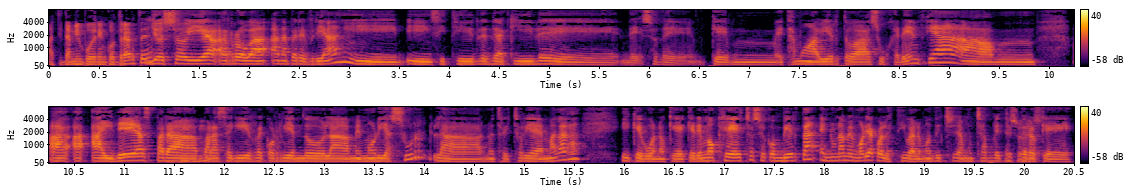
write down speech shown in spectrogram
A ti también poder encontrarte. Yo soy arroba Ana Pérez Brián y, y, insistir desde aquí de, de eso, de que mm, estamos abiertos a sugerencias, a, a, a ideas para, uh -huh. para, seguir recorriendo la memoria sur, la, nuestra historia de Málaga, y que bueno, que queremos que esto se convierta en una memoria colectiva, lo hemos dicho ya muchas veces, eso pero es. que,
